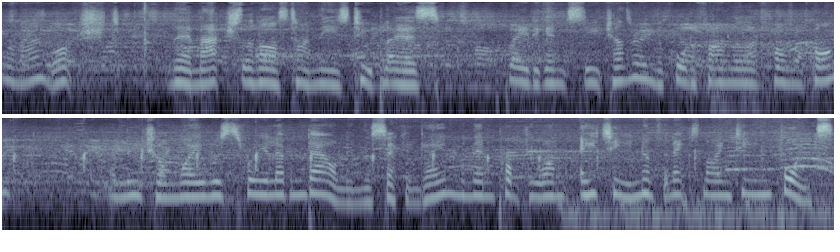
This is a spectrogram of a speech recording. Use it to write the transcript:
Well, I watched their match the last time these two players played against each other in the quarterfinal of Hong Kong. And Lee Chong Wei was 3-11 down in the second game and then promptly won 18 of the next 19 points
